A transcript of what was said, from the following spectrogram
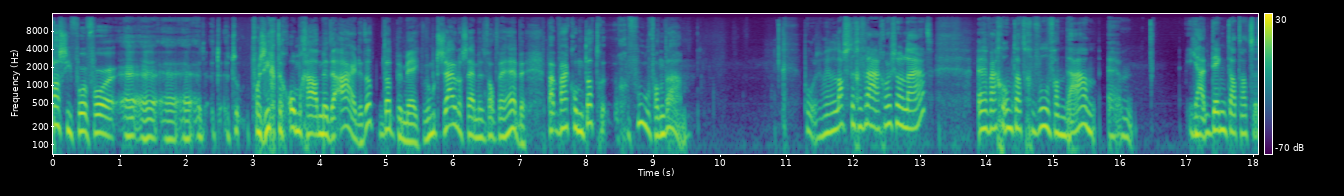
passie voor, voor uh, het, het, het, voorzichtig omgaan met de aarde. Dat, dat bemerk We moeten zuinig zijn met wat we hebben. Maar waar komt dat gevoel vandaan? Poeh, dat is een lastige vraag hoor, zo laat. waar komt dat gevoel vandaan? Um, ja, ik denk dat dat,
